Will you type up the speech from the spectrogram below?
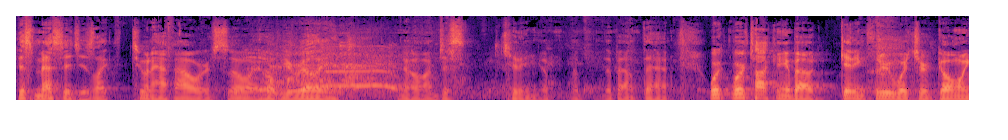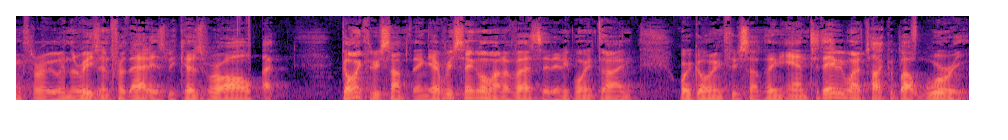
This message is like two and a half hours, so I hope you really. No, I'm just kidding about that. We're, we're talking about getting through what you're going through, and the reason for that is because we're all what? going through something. Every single one of us at any point in time, we're going through something. And today we want to talk about worry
